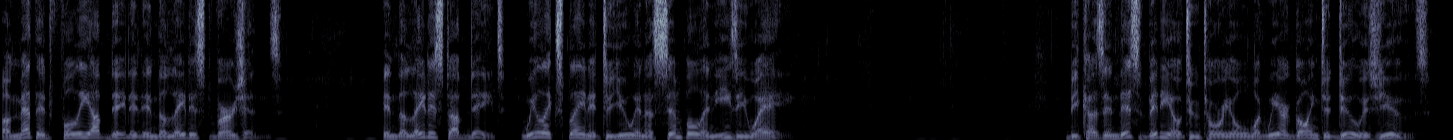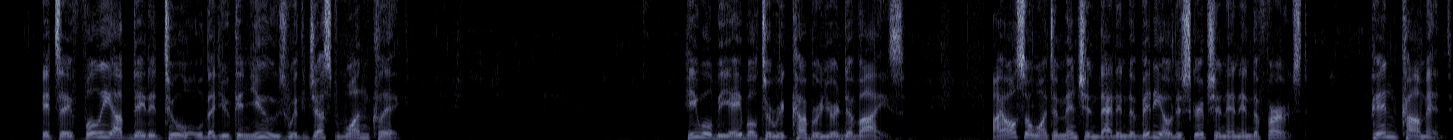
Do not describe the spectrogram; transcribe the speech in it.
A method fully updated in the latest versions. In the latest updates, we'll explain it to you in a simple and easy way. Because in this video tutorial what we are going to do is use. It's a fully updated tool that you can use with just one click. He will be able to recover your device. I also want to mention that in the video description and in the first pinned comment,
